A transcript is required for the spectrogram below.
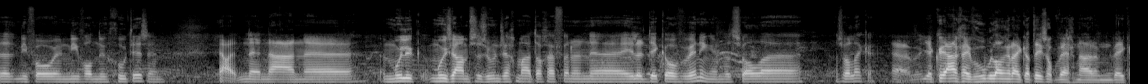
dat het niveau in ieder geval nu goed is. En, ja, na een, een moeilijk, moeizaam seizoen zeg maar, toch even een hele dikke overwinning. En dat is wel, dat is wel lekker. Ja, kun je aangeven hoe belangrijk dat is op weg naar een WK?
